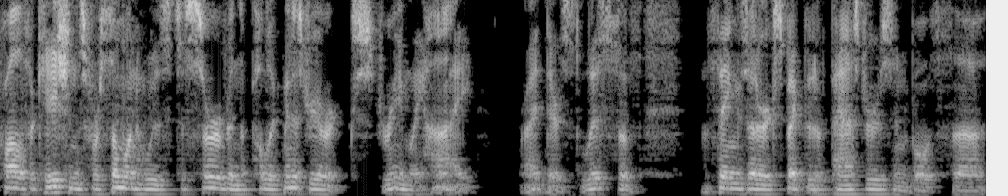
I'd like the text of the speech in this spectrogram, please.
qualifications for someone who is to serve in the public ministry are extremely high, right? There's lists of things that are expected of pastors in both uh,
